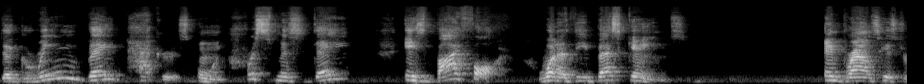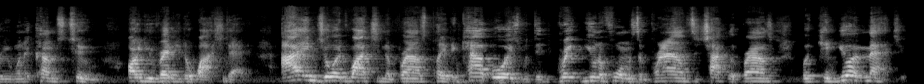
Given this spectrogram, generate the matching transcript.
The Green Bay Packers on Christmas Day is by far one of the best games in Browns history when it comes to are you ready to watch that? I enjoyed watching the Browns play the Cowboys with the great uniforms, the Browns, the chocolate Browns. But can you imagine?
